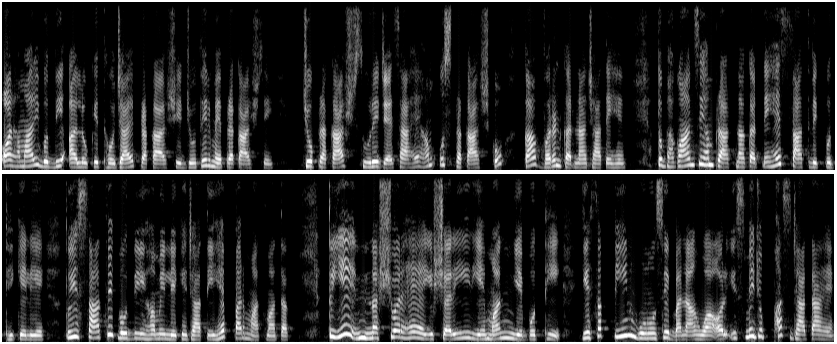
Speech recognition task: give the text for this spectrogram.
और हमारी बुद्धि आलोकित हो जाए प्रकाश से, ज्योतिर्मय प्रकाश से। जो प्रकाश सूर्य जैसा है, हम उस प्रकाश को, का वर्ण करना चाहते हैं। तो भगवान से हम प्रार्थना करते हैं सात्विक बुद्धि के लिए। तो ये सात्विक बुद्धि हमें लेके जाती है परमात्मा तक। तो ये नश्वर है, ये शरीर, ये मन, ये बुद्धि। ये सब तीन गुणों से बना हुआ और इसमें जो फंस जाता है,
